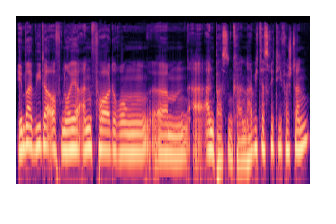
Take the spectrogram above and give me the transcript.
immer wieder auf neue Anforderungen ähm, anpassen kann. Habe ich das richtig verstanden?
